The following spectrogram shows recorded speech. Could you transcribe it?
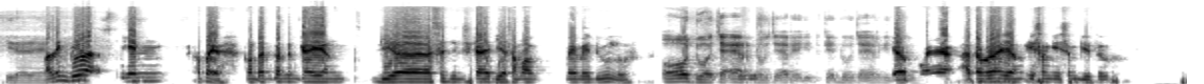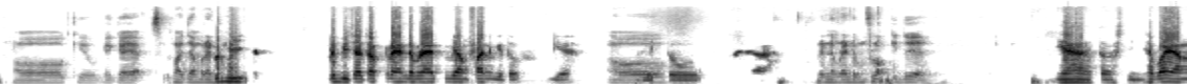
Tidak ada. Yang... paling gue ingin apa ya konten-konten kayak yang dia sejenis kayak dia sama meme dulu Oh dua CR, dua CR kayak gitu, kayak dua CR gitu. ya pokoknya atau yang iseng-iseng gitu Oh, Oke oke kayak semacam random. lebih lebih cocok random random yang fun gitu dia Oh gitu random random vlog gitu ya. ya terus jenis apa yang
